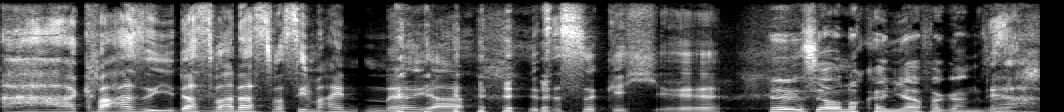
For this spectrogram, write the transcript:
Ah, quasi. Das war das, was sie meinten, ne? Ja, es ist wirklich, äh, Ja, ist ja auch noch kein Jahr vergangen. seit ja,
